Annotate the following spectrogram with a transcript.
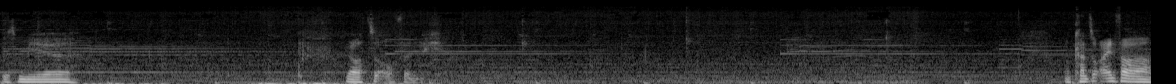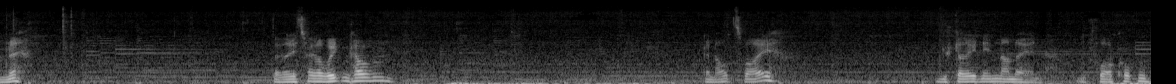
Ist mir ja, zu aufwendig. Man kann es auch einfacher haben, ne? Da werde ich zwei Fabriken kaufen. Genau zwei. Die stelle ich nebeneinander hin. Und vorgucken,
